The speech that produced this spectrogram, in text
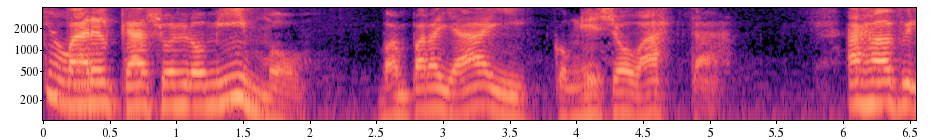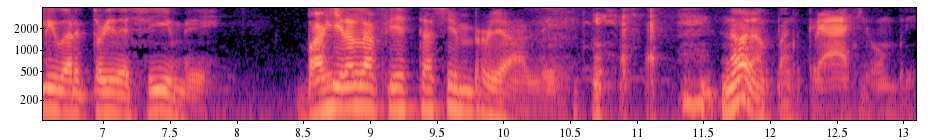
ido. Para el caso es lo mismo. Van para allá y con eso basta. Ajá, Filiberto, y decime, ¿vas a ir a la fiesta sin reales? No, don Pancracio, hombre.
